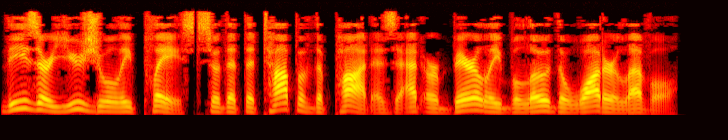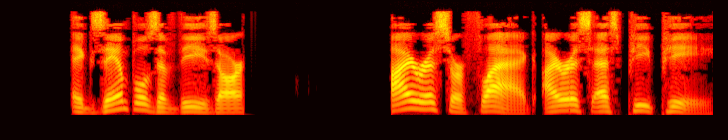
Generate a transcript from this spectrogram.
These are usually placed so that the top of the pot is at or barely below the water level. Examples of these are Iris or flag Iris spp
